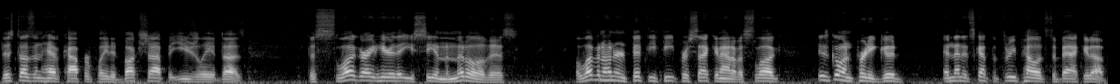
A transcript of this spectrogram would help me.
This doesn't have copper plated buckshot, but usually it does. The slug right here that you see in the middle of this 1150 feet per second out of a slug is going pretty good. And then it's got the three pellets to back it up.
